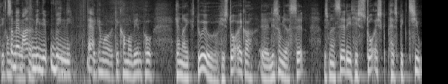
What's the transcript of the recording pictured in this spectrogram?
det som er meget familieuvenlig. Ja. Det, kommer, det kommer vi ind på. Henrik, du er jo historiker, øh, ligesom jeg selv. Hvis man ser det i et historisk perspektiv,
